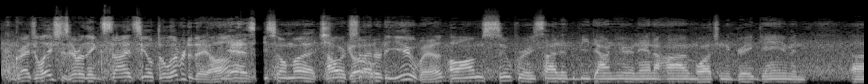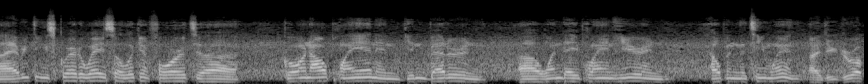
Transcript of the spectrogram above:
Congratulations, everything signed, sealed, delivered today, huh? Yes, thank you so much. How excited are you, man? Oh, I'm super excited to be down here in Anaheim watching a great game, and uh, everything's squared away. So looking forward to uh, going out playing and getting better, and uh, one day playing here and helping the team win. Uh, you grew up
